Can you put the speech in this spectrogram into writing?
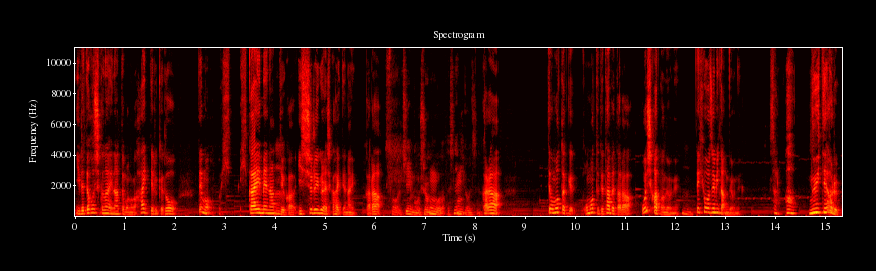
入れてほしくないなってものが入ってるけどでもひ控えめなっていうか、1種類ぐらいしか入ってないから。そうジンも後ろの方だったしね、うん。表示からって思ったけ思ってて食べたら美味しかったんだよね。うん。で表示見たんだよね。そしたらあ抜いてある。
